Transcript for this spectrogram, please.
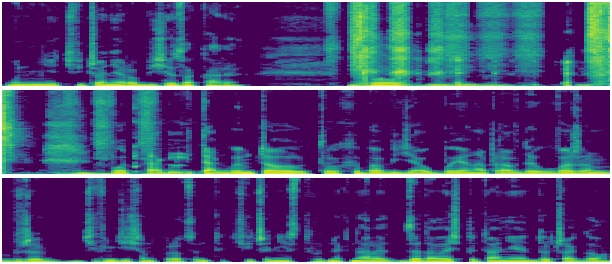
u mnie ćwiczenia robi się za karę. Bo, bo tak, tak bym to, to chyba widział, bo ja naprawdę uważam, że 90% tych ćwiczeń jest trudnych, no ale zadałeś pytanie do czego?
